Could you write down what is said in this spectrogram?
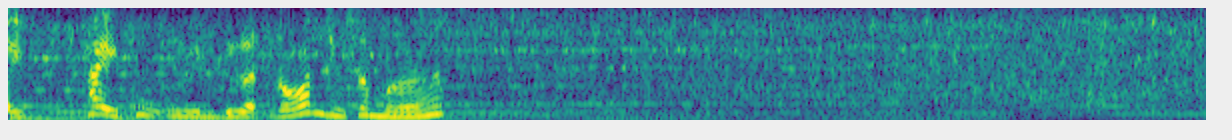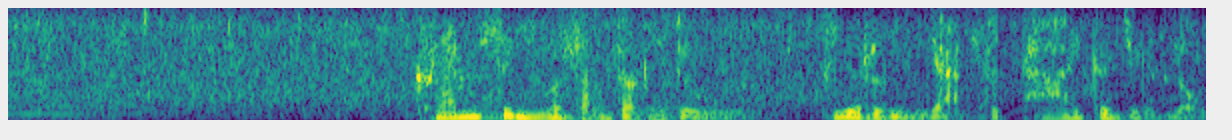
ย ให้ผู้อื่นเดือดร้อนอยู่เสมอ ครั้นสิ้นวสันตฤดูพิรุณหยาดสุดท้ายก็หยุดลง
